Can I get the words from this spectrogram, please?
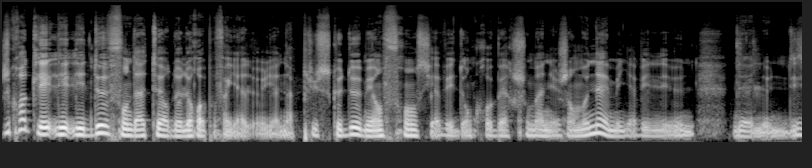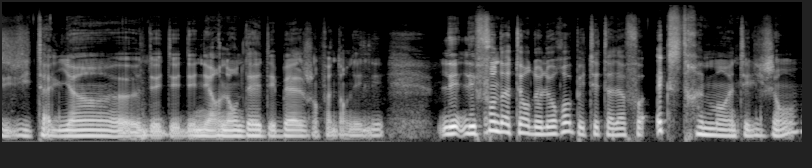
Je crois que les, deux fondateurs de l'Europe, enfin il y, en a plus que deux, mais en France il y avait donc Robert Schuman et Jean Monnet, mais il y avait des Italiens, euh, des, Néerlandais, des Belges, enfin dans les, les, fondateurs de l'Europe étaient à la fois extrêmement intelligents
